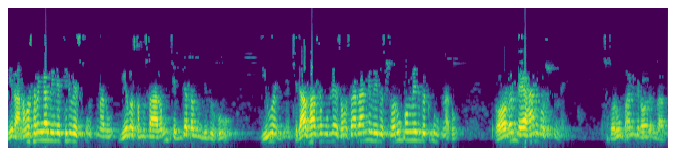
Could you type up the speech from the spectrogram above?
మీరు అనవసరంగా మీ నెత్తిని వేసుకుంటున్నారు. జీవ సంసారం చిద్గతం విదుహు. జీవ చిదాభాసం ఉండే సంసారాన్ని మీరు స్వరూపం మీద పెట్టుకుంటున్నారు. రోగం దేహానికి వస్తుంది. స్వరూపానికి రోగం రాదు.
